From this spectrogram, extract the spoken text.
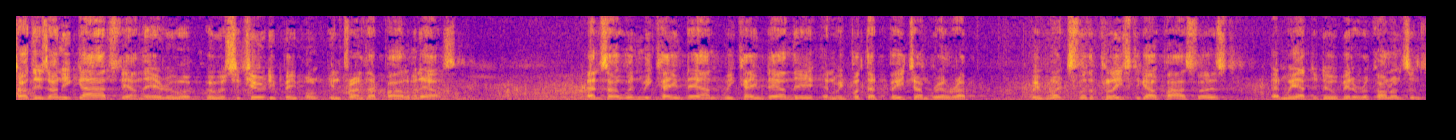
So there's only guards down there who are, who security people in front of that Parliament House. And so when we came down, we came down there and we put that beach umbrella up. We watched for the police to go past first, and we had to do a bit of reconnaissance.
